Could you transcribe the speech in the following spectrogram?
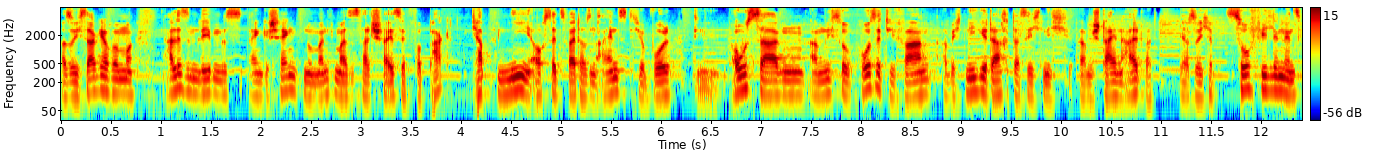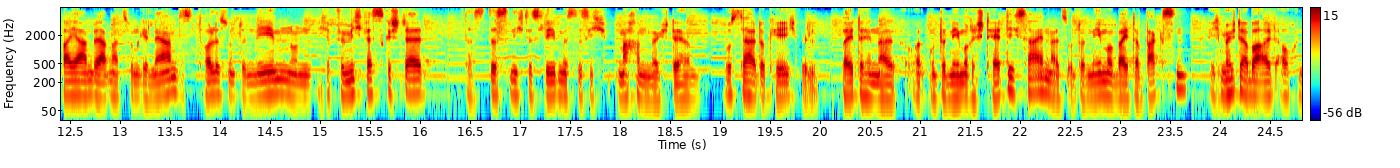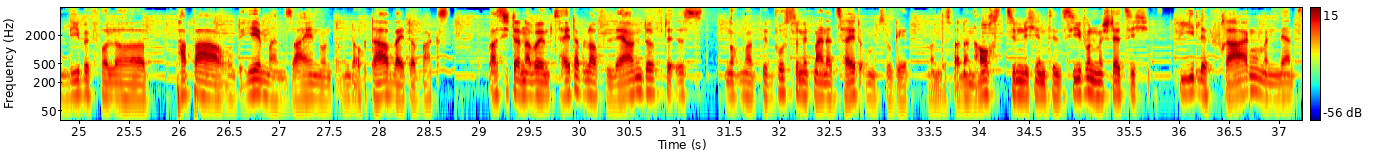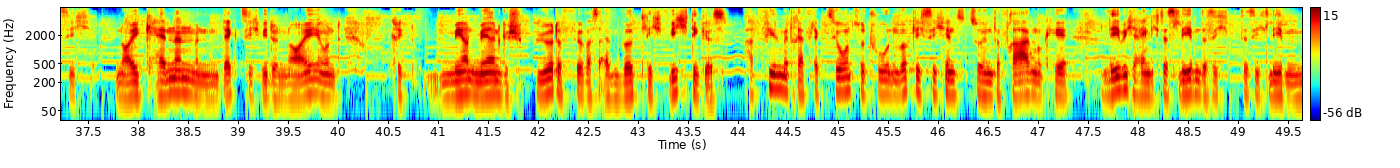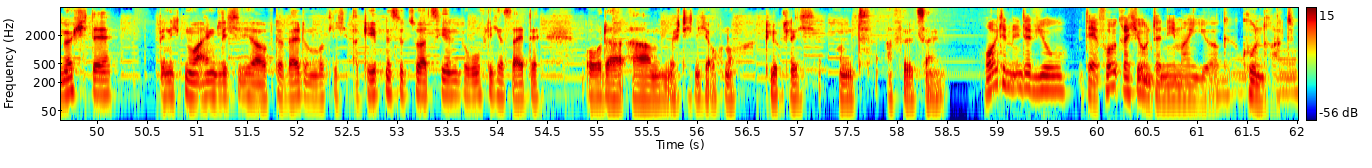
Also ich sage ja auch immer, alles im Leben ist ein Geschenk, nur manchmal ist es halt scheiße verpackt. Ich habe nie, auch seit 2001, obwohl die Aussagen ähm, nicht so positiv waren, habe ich nie gedacht, dass ich nicht ähm, steinalt war. Also ich habe so viel in den zwei Jahren bei Amazon gelernt, das ist ein tolles Unternehmen und ich habe für mich festgestellt, dass das nicht das Leben ist, das ich machen möchte. Ich wusste halt, okay, ich will weiterhin halt unternehmerisch tätig sein, als Unternehmer weiter wachsen. Ich möchte aber halt auch ein liebevoller Papa und Ehemann sein und, und auch da weiter wachsen. Was ich dann aber im Zeitablauf lernen durfte, ist nochmal bewusster mit meiner Zeit umzugehen. Und das war dann auch ziemlich intensiv und man stellt sich viele Fragen, man lernt sich neu kennen, man entdeckt sich wieder neu und kriegt mehr und mehr ein Gespür dafür, was einem wirklich wichtig ist. Hat viel mit Reflexion zu tun, wirklich sich hin zu hinterfragen, okay, lebe ich eigentlich das Leben, das ich, das ich leben möchte? Bin ich nur eigentlich hier auf der Welt, um wirklich Ergebnisse zu erzielen, beruflicher Seite? Oder ähm, möchte ich nicht auch noch glücklich und erfüllt sein? Heute im Interview der erfolgreiche Unternehmer Jörg Kunrad.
